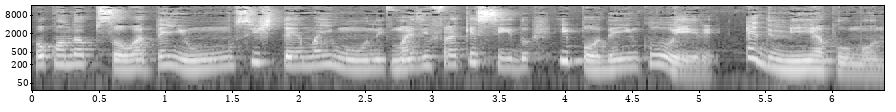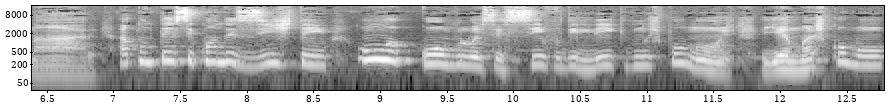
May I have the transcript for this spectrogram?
ou quando a pessoa tem um sistema imune mais enfraquecido e podem incluir Edemia pulmonar acontece quando existe um acúmulo excessivo de líquido nos pulmões e é mais comum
